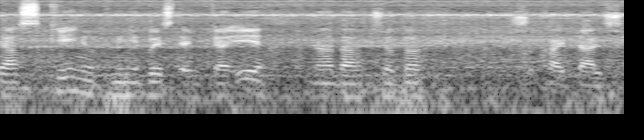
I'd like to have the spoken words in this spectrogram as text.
Сейчас кинут мне быстренько и надо что-то шукать дальше.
